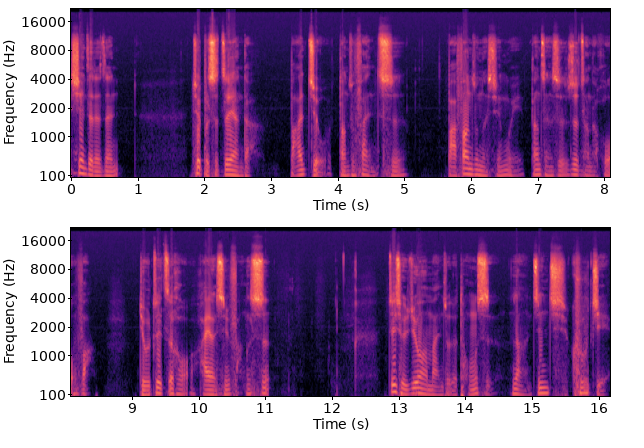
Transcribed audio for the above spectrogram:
现在的人却不是这样的，把酒当做饭吃，把放纵的行为当成是日常的活法，酒醉之后还要行房事，追求欲望满足的同时。让精气枯竭，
